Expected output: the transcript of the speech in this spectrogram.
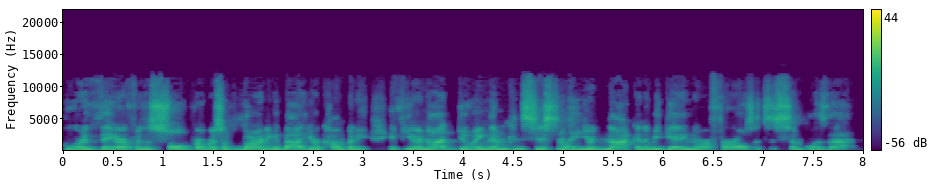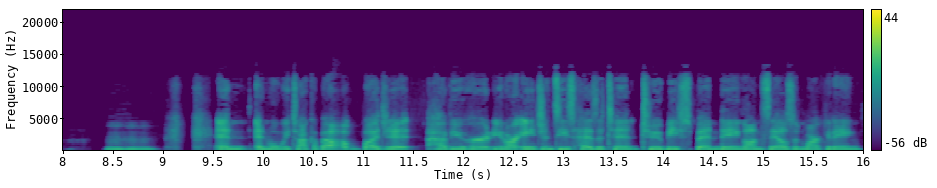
who are there for the sole purpose of learning about your company. If you're not doing them consistently, you're not going to be getting the referrals. It's as simple as that. Mm-hmm. And and when we talk about budget, have you heard you know are agencies hesitant to be spending on sales and marketing,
